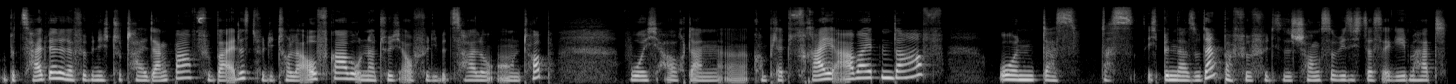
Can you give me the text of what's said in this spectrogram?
bezahlt werde. Dafür bin ich total dankbar für beides, für die tolle Aufgabe und natürlich auch für die Bezahlung on top, wo ich auch dann äh, komplett frei arbeiten darf. Und das das, ich bin da so dankbar für, für diese Chance, wie sich das ergeben hat.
